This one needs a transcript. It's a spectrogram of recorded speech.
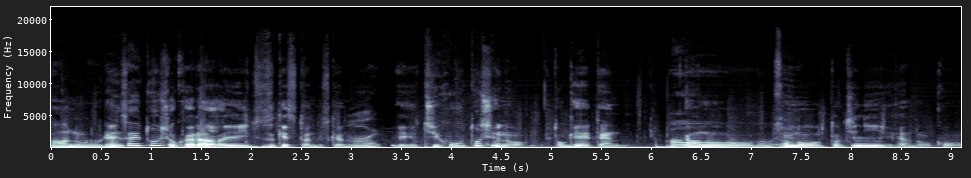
あの連載当初から言い続けてたんですけど、はい。えー地方都市の時計店、ああのーその土地にあのこ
